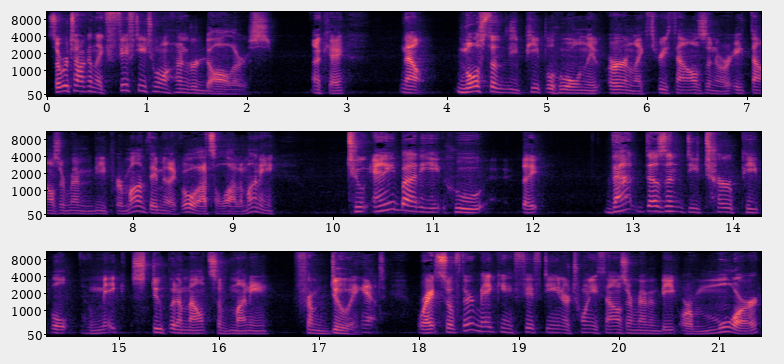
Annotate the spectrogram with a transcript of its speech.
So we're talking like 50 to 100 dollars. Okay. Now, most of the people who only earn like 3,000 or 8,000 RMB per month, they'd be like, oh, that's a lot of money. To anybody who, like, that doesn't deter people who make stupid amounts of money from doing it, right? So if they're making 15 or 20,000 RMB or more,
